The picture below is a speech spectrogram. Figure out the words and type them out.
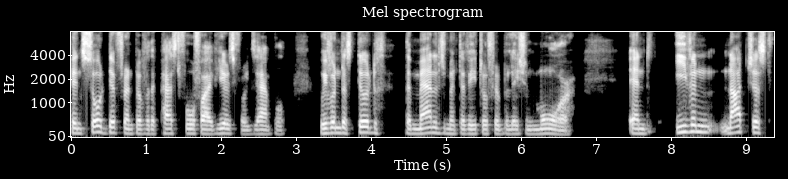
been so different over the past four or five years, for example, we've understood the management of atrial fibrillation more. And even not just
